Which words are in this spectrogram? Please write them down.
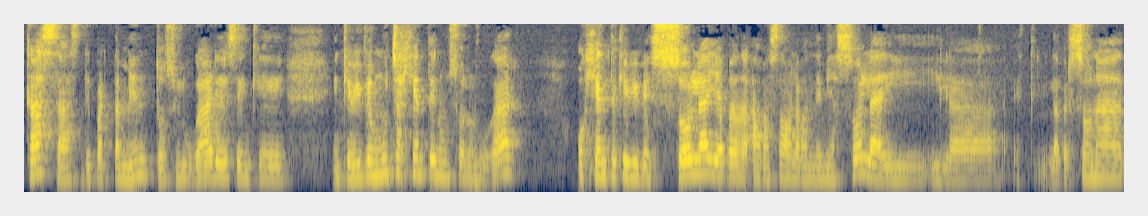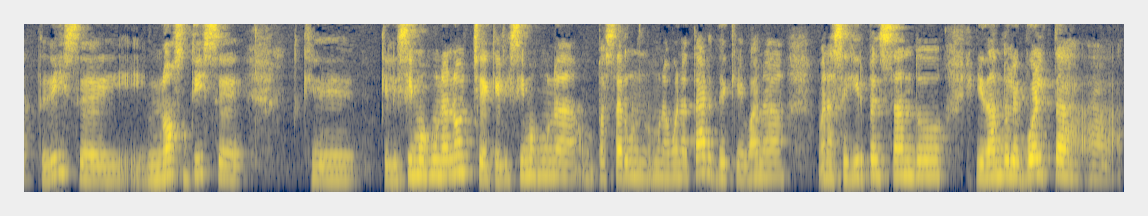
casas, departamentos, lugares en que, en que vive mucha gente en un solo lugar, o gente que vive sola y ha, pasado la pandemia sola y, la, la, persona te dice y, nos dice que, que, le hicimos una noche, que le hicimos una, pasar una buena tarde, que van a, van a seguir pensando y dándole vueltas a,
